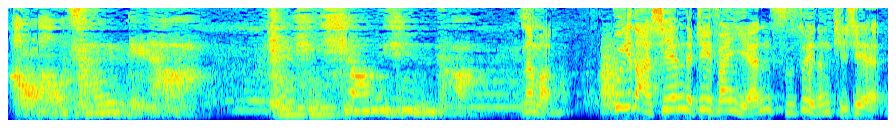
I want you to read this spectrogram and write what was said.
好好栽培它，真心相信它。那么，归大仙的这番言辞最能体现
